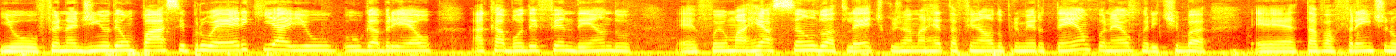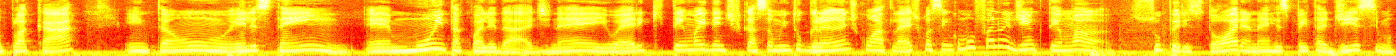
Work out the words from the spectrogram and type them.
E o Fernandinho deu um passe pro Eric e aí o, o Gabriel acabou defendendo. É, foi uma reação do Atlético já na reta final do primeiro tempo, né? O Curitiba estava é, à frente no placar. Então, eles têm é, muita qualidade, né? E o Eric tem uma identificação muito grande com o Atlético, assim como o Fernandinho, que tem uma super história, né? Respeitadíssimo.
